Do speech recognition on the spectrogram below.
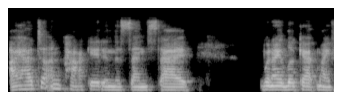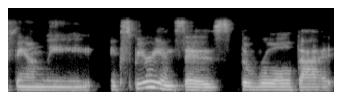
I had to unpack it in the sense that when I look at my family experiences, the role that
